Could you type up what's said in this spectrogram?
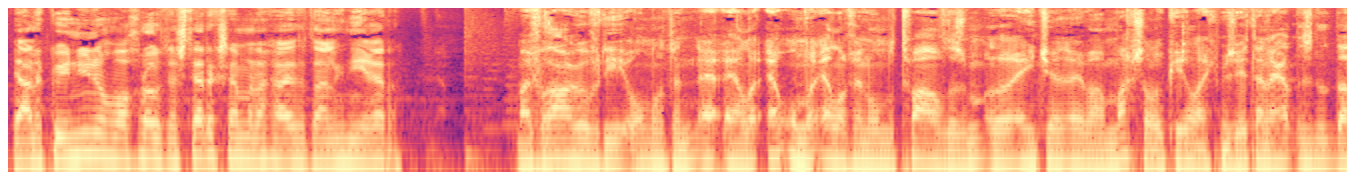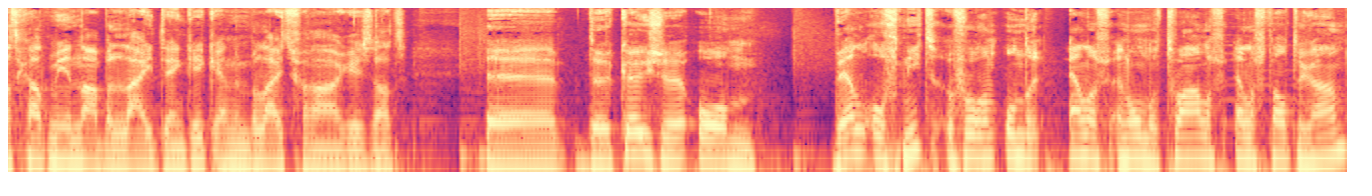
ja, dan kun je nu nog wel groot en sterk zijn, maar dan ga je het uiteindelijk niet redden. Mijn vraag over die onder, ten- eh, onder 11 en onder 12, dat is eentje eh, waar Marcel ook heel erg mee zit. En dat gaat, dat gaat meer naar beleid, denk ik. En een beleidsvraag is dat. Eh, de keuze om wel of niet voor een onder 11 en onder 12 elftal te gaan.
